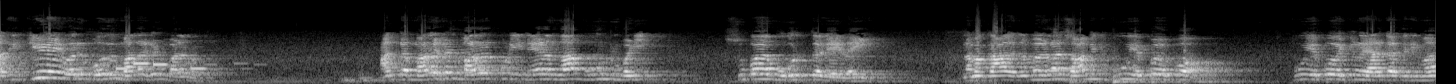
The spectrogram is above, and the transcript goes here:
அது கீழே வரும்போது மலர்கள் மலரும். அந்த மலர்கள் மலரக்கூடிய நேரம் தான் மூன்று மணி. சுப முகூர்த்த வேலை நமக்கு நம்ம எல்லாம் சாமிக்கு பூ எப்போ வைப்போம்? பூ எப்போ வைக்கணும் யாருக்கா தெரியுமா?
